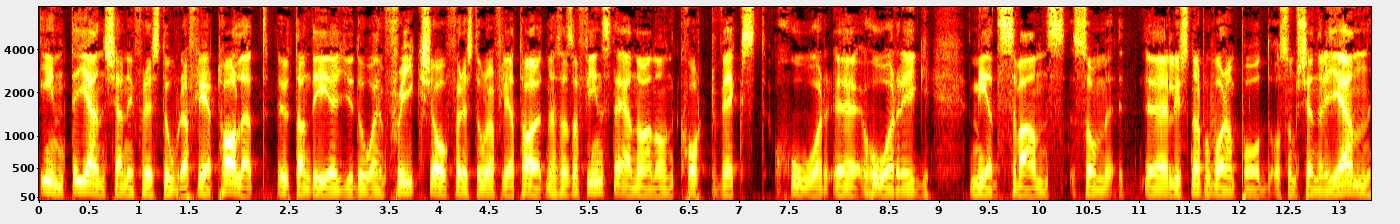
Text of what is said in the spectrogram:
inte igenkänning för det stora flertalet utan det är ju då en freakshow för det stora flertalet men sen så finns det en och annan kortväxt hår, eh, hårig med svans som eh, lyssnar på våran podd och som känner igen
